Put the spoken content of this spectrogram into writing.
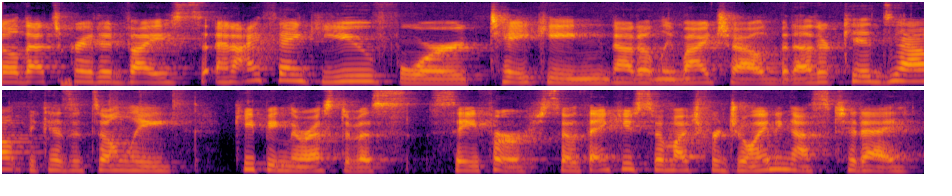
Bill, that's great advice. And I thank you for taking not only my child, but other kids out because it's only keeping the rest of us safer. So thank you so much for joining us today.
